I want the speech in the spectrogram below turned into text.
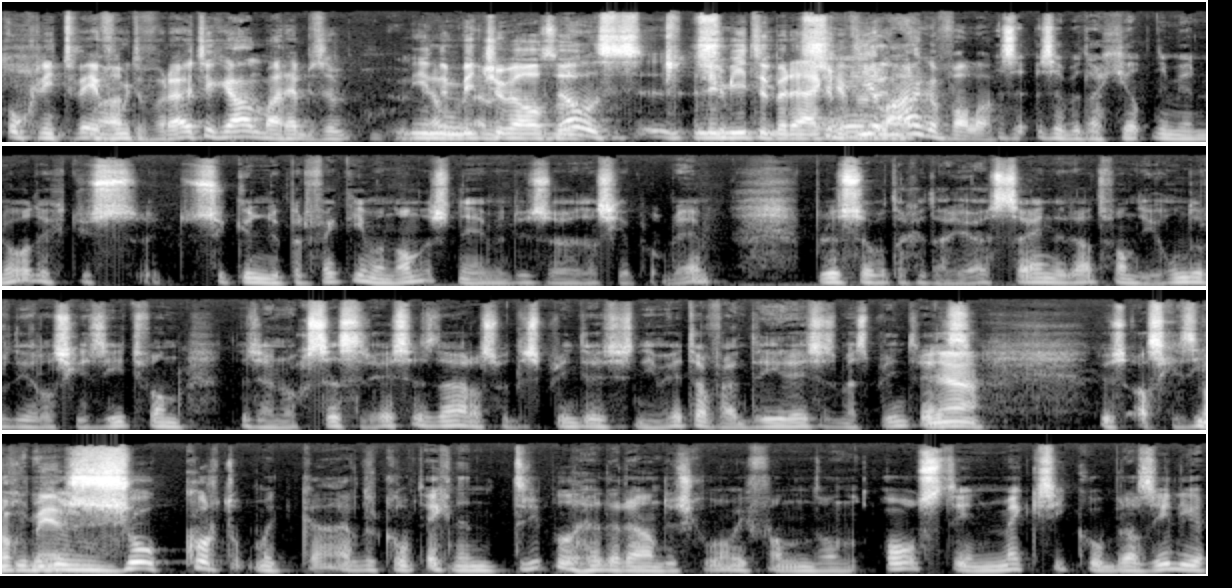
ook niet twee Maar- voeten vooruit gegaan, maar hebben ze In een beetje wel s- limieten bereiken. subtiel voor- aangevallen. Ze, ze hebben dat geld niet meer nodig, dus ze kunnen perfect iemand anders nemen. Dus eh, dat is geen probleem. Plus, eh, wat dat je daar juist zei, inderdaad, van die onderdelen. Als je ziet van, er zijn nog zes races daar, als we de sprintraces niet weten, of van drie races met sprintraces. Ja. Dus als je ziet, die liggen zo kort op elkaar. Er komt echt een triple header aan. Dus gewoon van, van Austin, Mexico, Brazilië,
